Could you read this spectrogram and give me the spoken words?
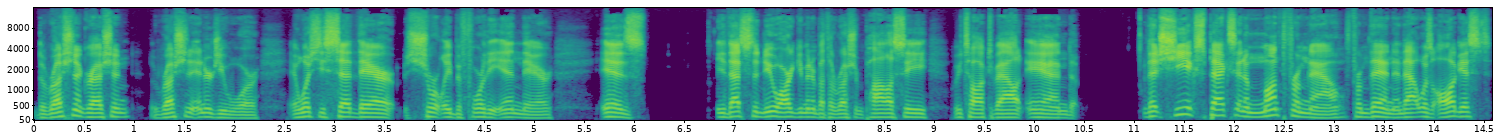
The Russian aggression, the Russian energy war, and what she said there shortly before the end there is that's the new argument about the Russian policy we talked about, and that she expects in a month from now, from then, and that was August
